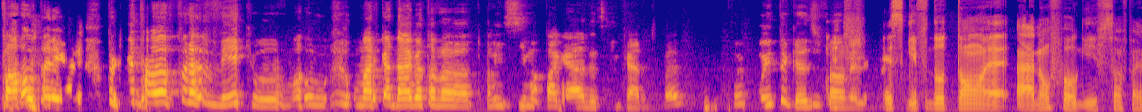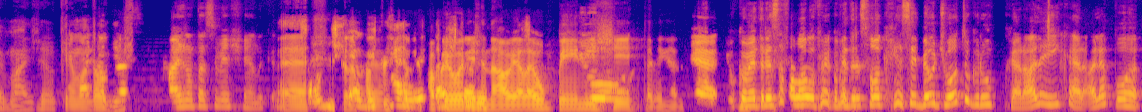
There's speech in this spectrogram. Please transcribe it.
pau, tá ligado? Porque dava pra ver que o, o, o marca d'água tava, tava em cima apagado, assim, cara. Tipo, foi muito cara de pau, velho. Esse GIF do Tom é. Ah, não foi o GIF, só foi a imagem. Eu queria mandar o GIF. Mas não tá se mexendo, cara. É, O da papel original ela é um PNG, tá ligado? E o comentarista falou, o comentarista falou que recebeu de outro grupo, cara. Olha aí, cara. Olha a porra.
